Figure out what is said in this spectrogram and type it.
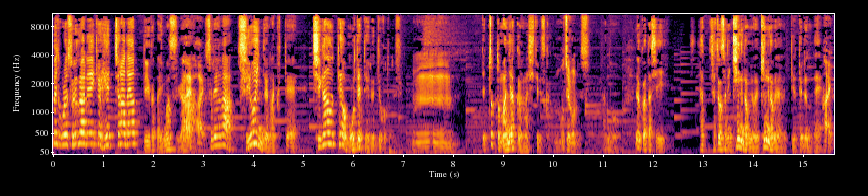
えっと、これそれぐらいの影響へっちゃらだよっていう方いますが、はいはいそれは強いんじゃなくて、違う手を持てているということです。うーん。で、ちょっとマニアックな話していいですか？もちろんです。あの、よく私、社社長さんにキングダムキングダムだよって言ってるので、はい。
